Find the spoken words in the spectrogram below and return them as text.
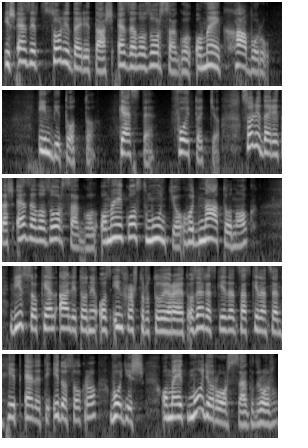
És ezért szolidaritás ezzel az országgal, amelyik háború indította, kezdte, folytatja. Szolidaritás ezzel az országgal, amelyik azt mondja, hogy NATO-nak vissza kell állítani az infrastruktúráját az 1997 előtti időszakra, vagyis amelyik Magyarországról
